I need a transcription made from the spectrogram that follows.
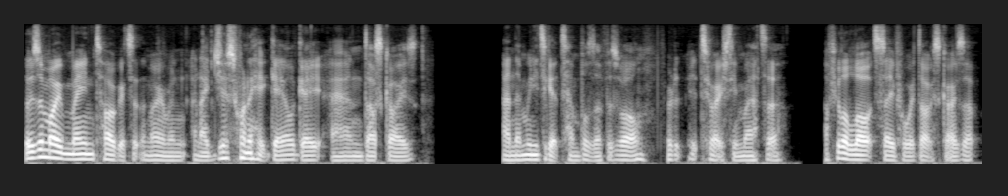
Those are my main targets at the moment, and I just want to hit Galegate and Dark Skies. And then we need to get temples up as well for it to actually matter. I feel a lot safer with Dark Skies up.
